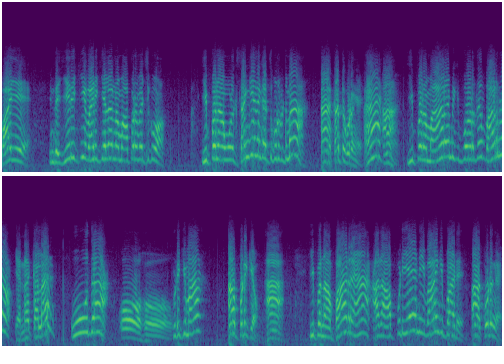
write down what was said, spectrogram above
பாயே இந்த இறுக்கி வரிக்கையெல்லாம் நம்ம அப்புறம் வச்சுக்குவோம். இப்ப நான் உங்களுக்கு சங்கீதம் கத்து கொடுக்கட்டுமா? கத்து கொடுங்க. இப்ப நம்ம ஆரம்பிக்க போறது வரணும். என்ன கலர் ஊதா. ஓஹோ. பிடிக்குமா? பிடிக்கும். இப்ப நான் பாடுறேன். அத அப்படியே நீ வாங்கி பாடு. ஆ கொடுங்க.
